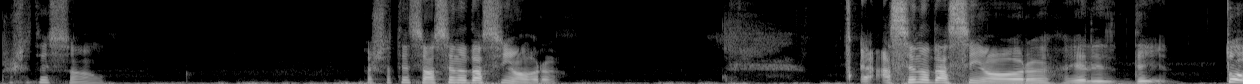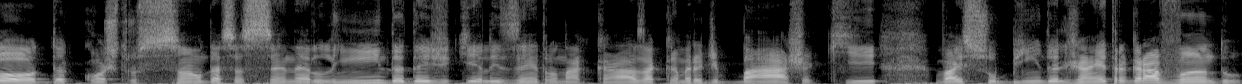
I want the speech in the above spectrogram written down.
Preste atenção. Preste atenção. A cena da senhora. É, a cena da senhora, ele de, toda a construção dessa cena é linda desde que eles entram na casa, a câmera de baixo aqui vai subindo, ele já entra gravando.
